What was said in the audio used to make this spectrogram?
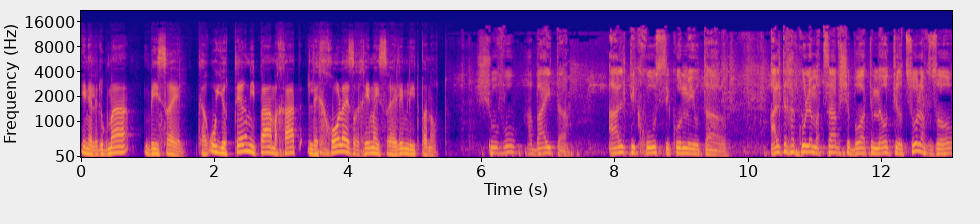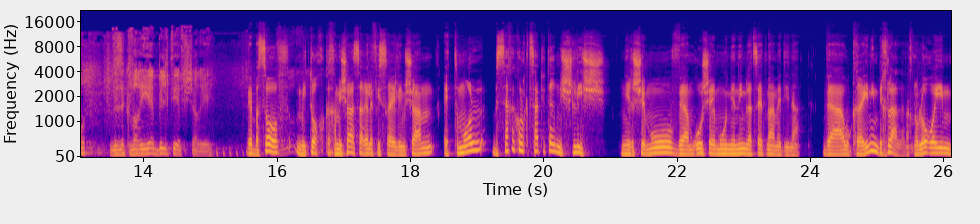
הנה, לדוגמה, בישראל, קראו יותר מפעם אחת לכל האזרחים הישראלים להתפנות. שובו הביתה, אל תיקחו סיכון מיותר. אל תחכו למצב שבו אתם מאוד תרצו לחזור, וזה כבר יהיה בלתי אפשרי. ובסוף, מתוך כ-15 אלף ישראלים שם, אתמול בסך הכל קצת יותר משליש נרשמו ואמרו שהם מעוניינים לצאת מהמדינה. והאוקראינים בכלל, אנחנו לא רואים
